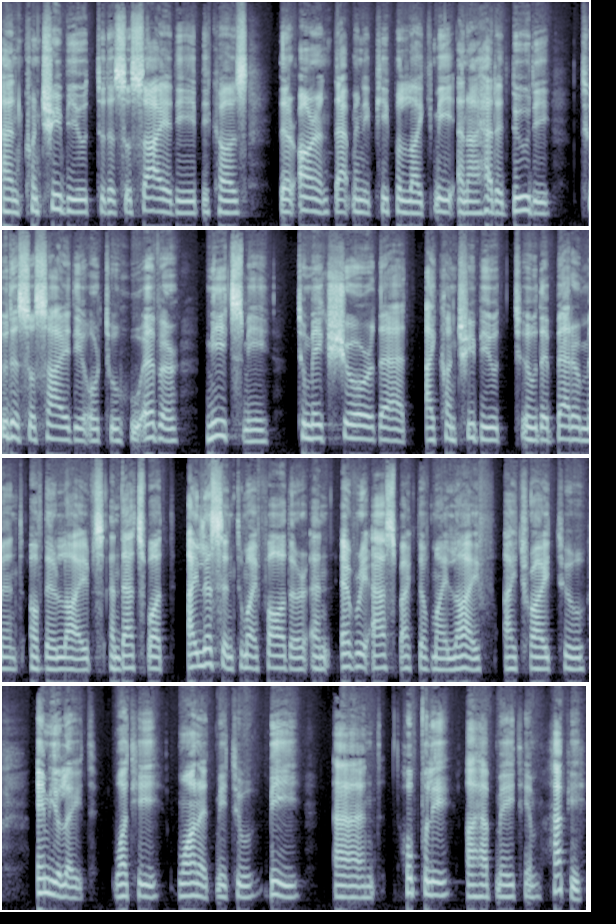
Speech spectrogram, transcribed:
and contribute to the society because there aren't that many people like me, and I had a duty to the society or to whoever meets me to make sure that I contribute to the betterment of their lives. And that's what I listen to my father, and every aspect of my life, I tried to emulate what he wanted me to be. And hopefully, I have made him happy.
